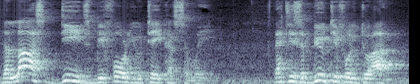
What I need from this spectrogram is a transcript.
the last deeds before you take us away. That is a beautiful dua.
